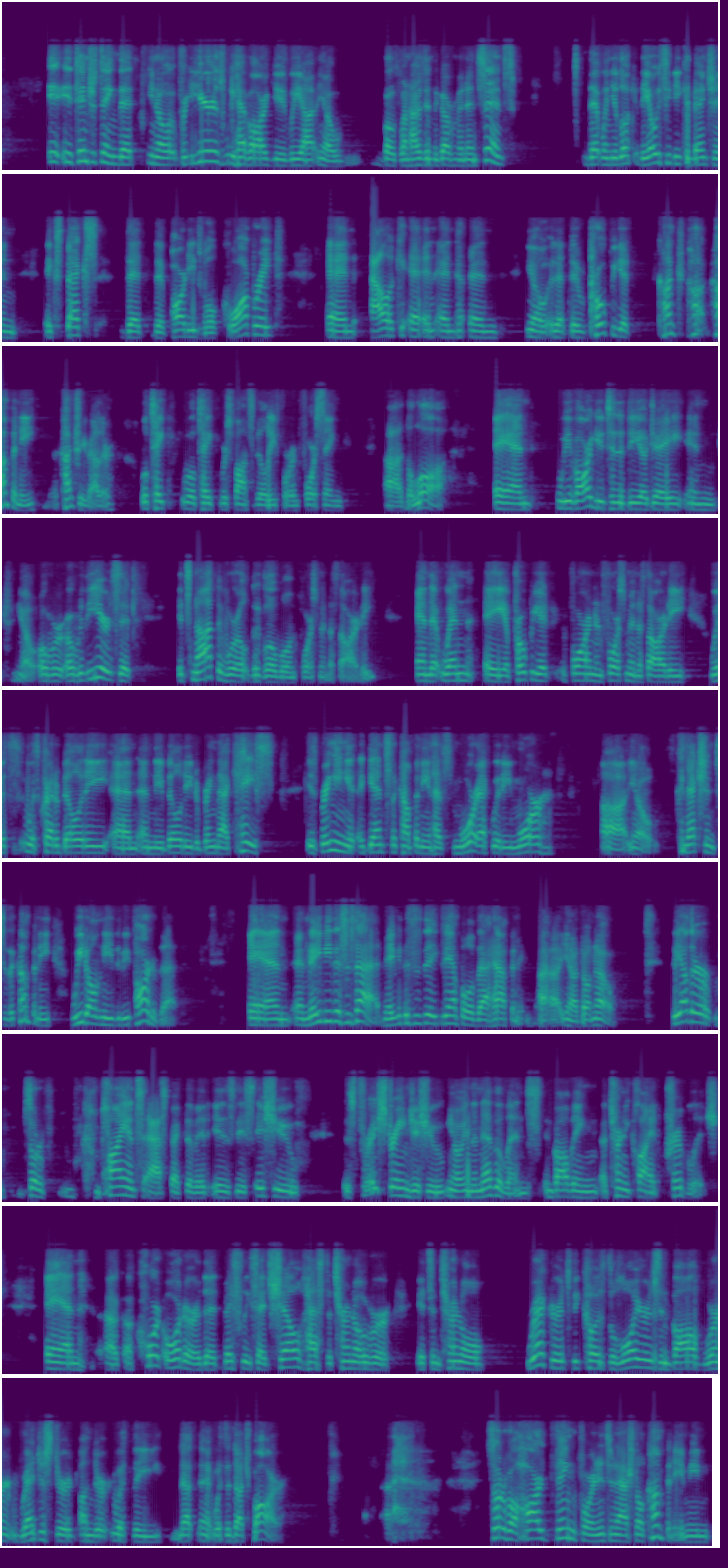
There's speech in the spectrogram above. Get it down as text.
it, it's interesting that you know for years we have argued we uh, you know both when I was in the government and since that when you look at the OECD convention expects that the parties will cooperate and allocate and and and you know that the appropriate country, company country rather will take will take responsibility for enforcing uh, the law. And we've argued to the DOJ in you know over over the years that it's not the world the global enforcement authority, and that when a appropriate foreign enforcement authority with with credibility and and the ability to bring that case is bringing it against the company and has more equity, more uh, you know connection to the company, we don't need to be part of that. And and maybe this is that. Maybe this is the example of that happening. Uh, you know, don't know. The other sort of compliance aspect of it is this issue, this very strange issue, you know, in the Netherlands involving attorney-client privilege, and a, a court order that basically said Shell has to turn over its internal records because the lawyers involved weren't registered under with the with the Dutch bar. Sort of a hard thing for an international company. I mean,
